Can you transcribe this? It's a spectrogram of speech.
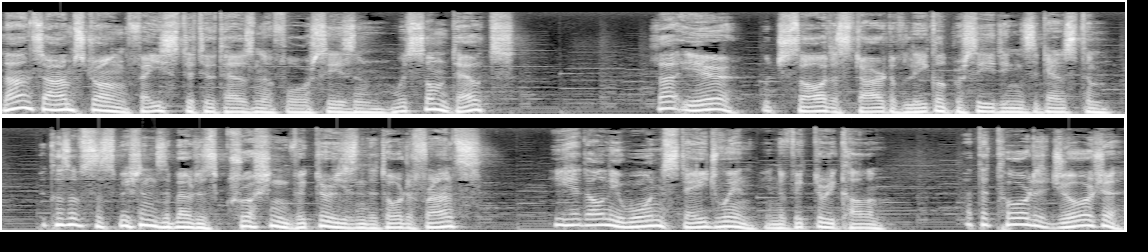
Lance Armstrong faced the 2004 season with some doubts. That year, which saw the start of legal proceedings against him because of suspicions about his crushing victories in the Tour de France, he had only one stage win in the victory column. At the Tour de Georgia,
